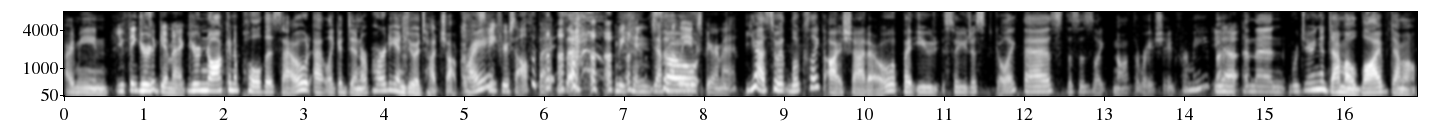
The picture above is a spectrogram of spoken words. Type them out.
I mean, You think it's a gimmick. You're not going to pull this out at like a dinner party and do a touch up, oh, right? Speak for yourself, but we can definitely So- experiment. Yeah, so it looks like eyeshadow, but you so you just go like this. This is like not the right shade for me. But, Yeah. And then we're doing a demo, live demo.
